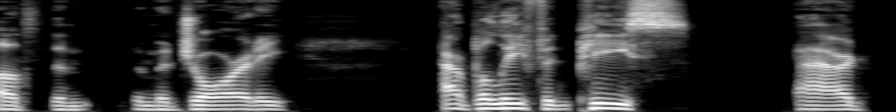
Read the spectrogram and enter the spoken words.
of the, the majority, our belief in peace, our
